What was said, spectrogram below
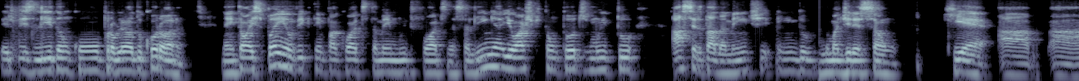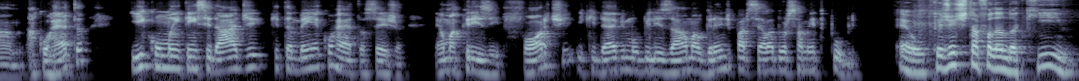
eles lidam com o problema do corona. Né? Então, a Espanha eu vi que tem pacotes também muito fortes nessa linha, e eu acho que estão todos muito acertadamente indo numa direção que é a, a, a correta e com uma intensidade que também é correta, ou seja, é uma crise forte e que deve mobilizar uma grande parcela do orçamento público. É, o que a gente está falando aqui,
